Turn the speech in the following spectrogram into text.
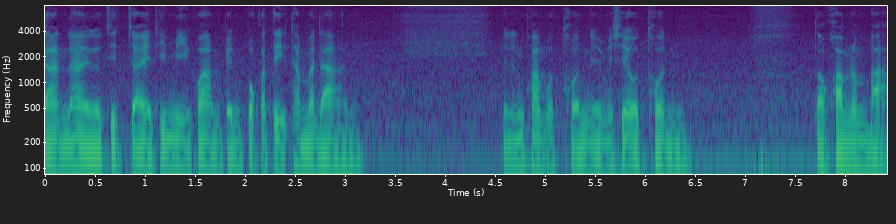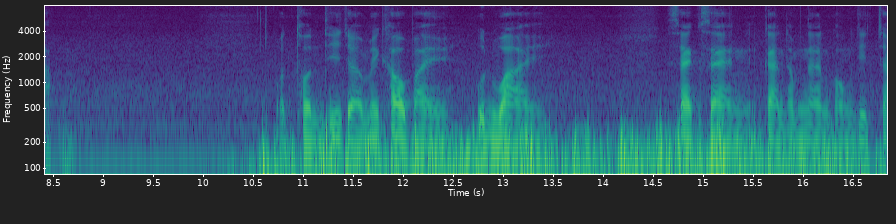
การได้ก็จิตใจที่มีความเป็นปกติธรรมดาเนี่ยดังนั้นความอดทนเนี่ยไม่ใช่อดทนต่อความลำบาก อดทนที่จะไม่เข้าไปวุ่นวาย แทรกแซงการทำงานของจิตใจ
